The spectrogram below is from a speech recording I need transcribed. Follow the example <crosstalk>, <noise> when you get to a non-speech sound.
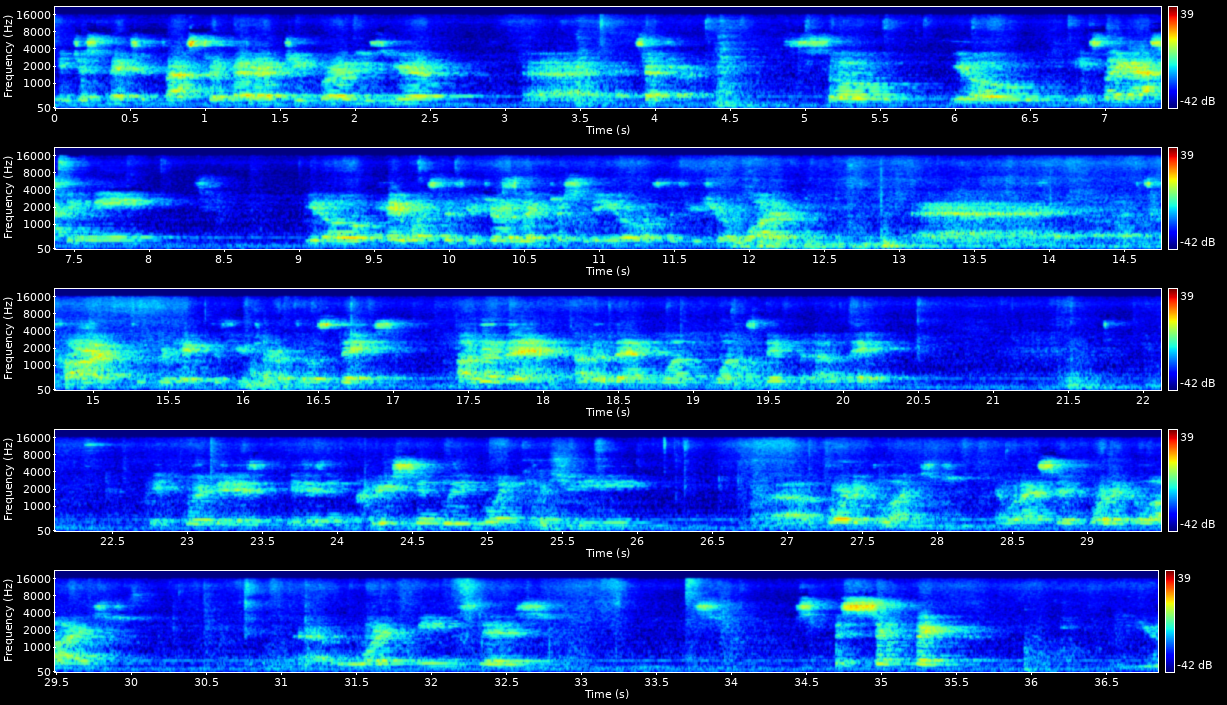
It just makes it faster, better, cheaper, easier, uh, etc. So, you know, it's like asking me, you know, hey, what's the future of electricity or what's the future of water? <laughs> Uh, it's hard to predict the future of those things. Other than, other than one, one statement I'll make, it, it, is, it is increasingly going to be uh, verticalized. And when I say verticalized, uh, what it means is specific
